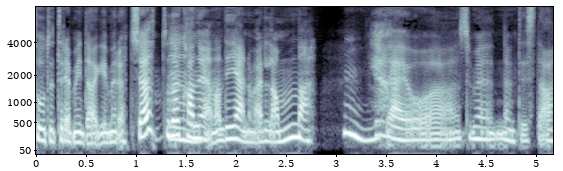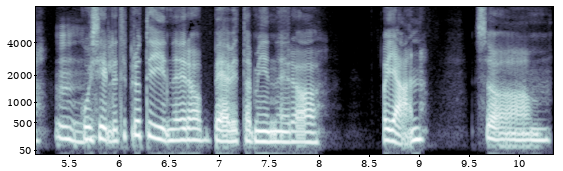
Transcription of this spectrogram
to til tre middager med rødt kjøtt. Og da kan jo Mm. en av de gjerne være lam, da. Mm. Det er jo, eh, som jeg nevnte i stad, Mm. god kilde til proteiner og B-vitaminer og, og jern. Så um,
